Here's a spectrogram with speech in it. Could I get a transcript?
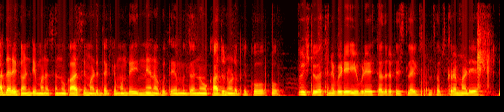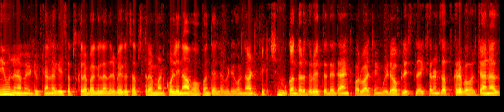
ಆದರೆ ಕಂಟಿ ಮನಸ್ಸನ್ನು ಗಾಸಿ ಮಾಡಿದ್ದಕ್ಕೆ ಮುಂದೆ ಇನ್ನೇನಾಗುತ್ತೆ ಎಂಬುದನ್ನು ಕಾದು ನೋಡಬೇಕು. ಇಷ್ಟು ಇವತ್ತಿನ ವಿಡಿಯೋ ಈ ವಿಡಿಯೋ ಇಷ್ಟ ಆದರೆ ಪ್ಲೀಸ್ ಲೈಕ್ ಸಬ್ಸ್ಕ್ರೈಬ್ ಮಾಡಿ. ನೀವು ನಮ್ಮ ಯೂಟ್ಯೂಬ್ ಚಾನಲ್ಗೆ ಸಬ್ಸ್ಕ್ರೈಬ್ ಆಗಿಲ್ಲ ಅಂದರೆ ಬೇಗ ಸಬ್ಸ್ಕ್ರೈಬ್ ಮಾಡ್ಕೊಳ್ಳಿ. ನಾವು ಅಂತ ಎಲ್ಲ ವಿಡಿಯೋಗಳು ನೋಟಿಫಿಕೇಶನ್ ಮುಖಾಂತರ ದೊರೆಯುತ್ತದೆ. Thanks for watching video please like share and subscribe our channel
